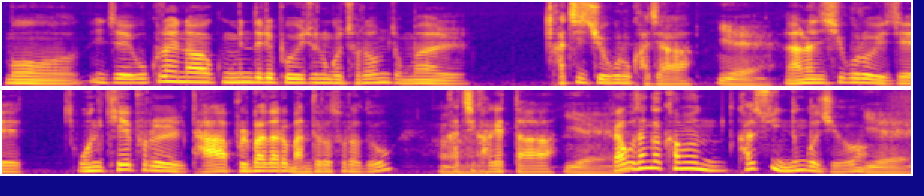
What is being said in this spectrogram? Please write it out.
뭐 이제 우크라이나 국민들이 보여주는 것처럼 정말 같이 지옥으로 가자라는 예. 식으로 이제 온 키예프를 다 불바다로 만들어서라도 같이 어. 가겠다라고 예. 생각하면 갈 수 있는 거죠. 예.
